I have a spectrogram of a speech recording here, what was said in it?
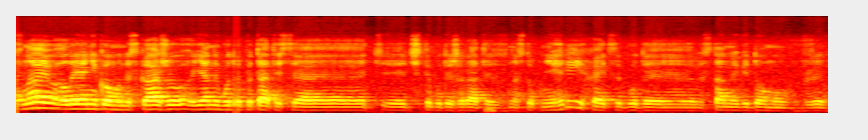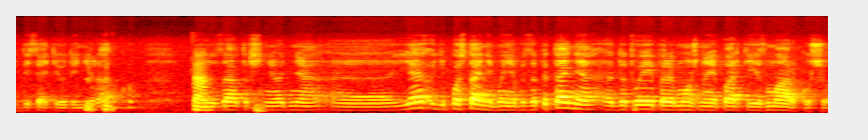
знаю, але я нікому не скажу. Я не буду питатися, е, чи- ти будеш грати в наступній грі. Хай це буде стане відомо вже в 10 годині ранку Так. е, завтрашнього дня. Е, Я і останнє моє запитання до твоєї переможної партії з Маркушем.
